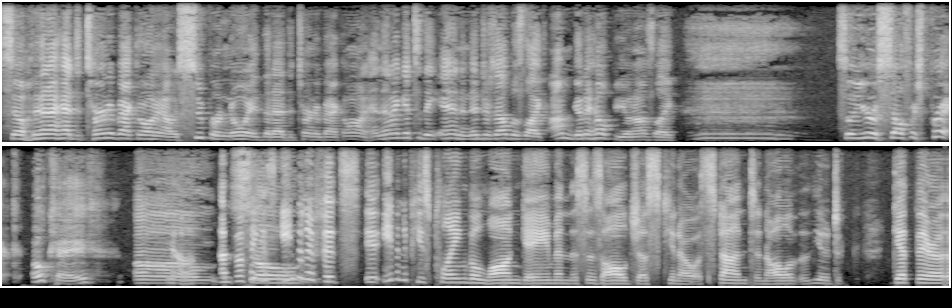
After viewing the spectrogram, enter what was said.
So then I had to turn it back on, and I was super annoyed that I had to turn it back on. And then I get to the end, and Idris Elba's like, "I'm gonna help you," and I was like, "So you're a selfish prick, okay?" Um, And the thing so- is, even if it's even if he's playing the long game and this is all just you know a stunt and all of you know to get their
